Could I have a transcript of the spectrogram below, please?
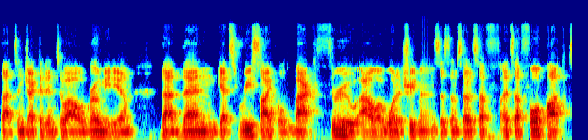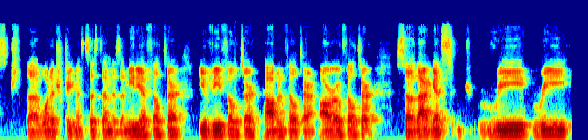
that's injected into our grow medium that then gets recycled back through our water treatment system. So it's a it's a four part uh, water treatment system. There's a media filter, UV filter, carbon filter, RO filter. So that gets re re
